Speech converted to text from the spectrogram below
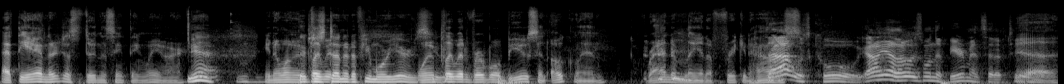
at the end, they're just doing the same thing we are. Yeah, You know, when we they've play just with, done it a few more years. when you we know? play with verbal abuse in Oakland, randomly in a freaking house. That was cool. Oh yeah, that was one that Beerman set up too. Yeah.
